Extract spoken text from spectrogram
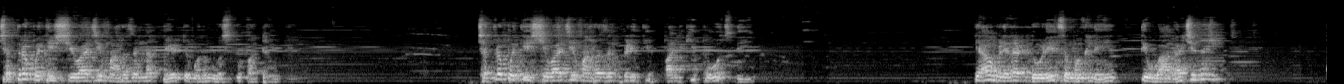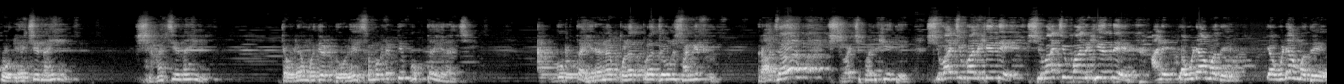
छत्रपती शिवाजी महाराजांना भेट म्हणून वस्तू पाठवली. छत्रपती शिवाजी महाराजांकडे ती पालखी पोहोचली. त्यावेळेला डोळे चमकले. ते वाघाचे नाही कोल्याचे नाही शहाचे नाही. तेवढ्यामध्ये डोळे चमकले ते गुप्त हिराचे. गुप्त हिऱ्यानं पळत पळत जाऊन सांगितलं राजा शिवाची पालखी येते शिवाची पालखी येते शिवाची पालखी येते. आणि तेवढ्यामध्ये तेवढ्यामध्ये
